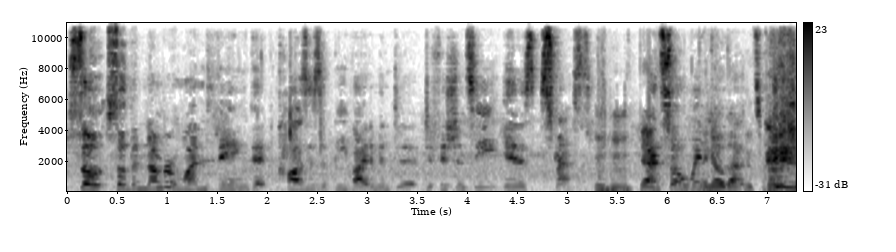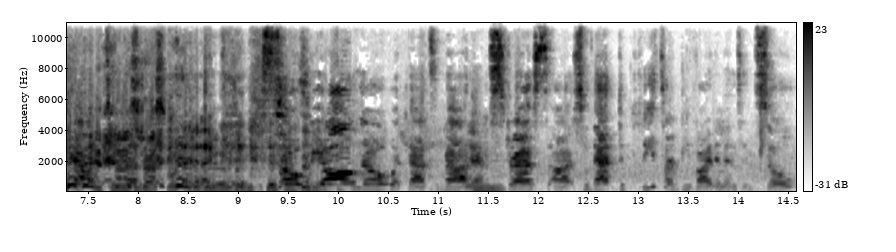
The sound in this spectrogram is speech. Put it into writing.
So, so the number one thing that causes a B vitamin de- deficiency is stress. Mm-hmm. Yeah, And so when I know you- that. It's been it's been a stressful year. so we all know what that's about and Mm-hmm. stress uh, so that depletes our b vitamins and so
